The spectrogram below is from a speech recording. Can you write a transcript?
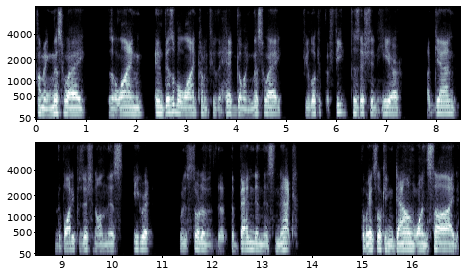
coming this way, there's a line, invisible line coming through the head going this way. If you look at the feet position here, again, the body position on this egret was sort of the, the bend in this neck, the way it's looking down one side,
